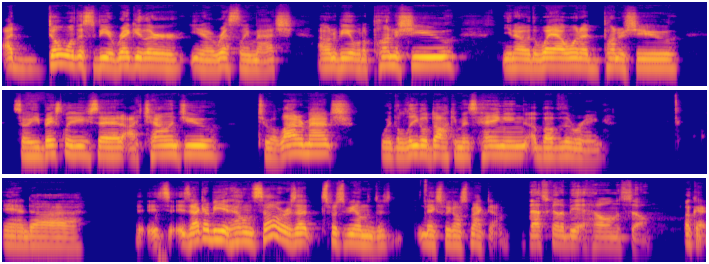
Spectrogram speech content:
I don't want this to be a regular, you know, wrestling match. I want to be able to punish you, you know, the way I want to punish you." So he basically said, "I challenge you to a ladder match with the legal documents hanging above the ring." And uh, is, is that going to be at Hell in a Cell, or is that supposed to be on the next week on SmackDown? That's going to be at Hell in the Cell. Okay,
